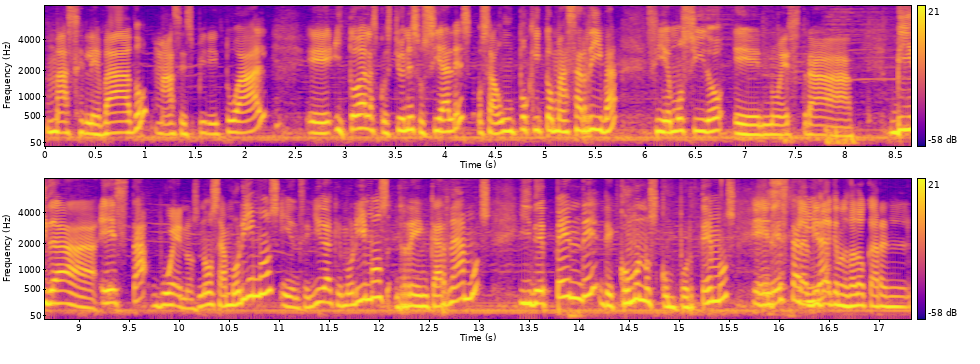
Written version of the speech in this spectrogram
más elevado, más espiritual eh, y todas las cuestiones sociales, o sea, un poquito más arriba, si hemos sido en nuestra vida esta buenos, ¿no? O sea, morimos y enseguida que morimos reencarnamos y depende de cómo nos comportemos en Es esta la vida que nos va a tocar en,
